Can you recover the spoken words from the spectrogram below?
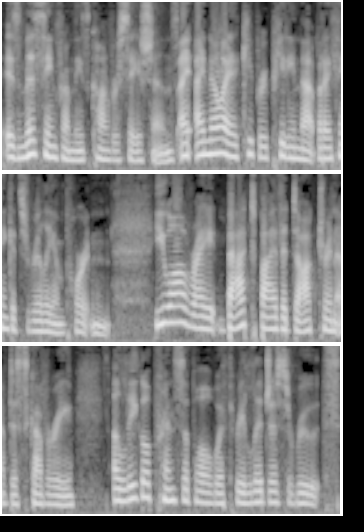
is missing from these conversations. I, I know I keep repeating that, but I think it's really important. You all write, backed by the doctrine of discovery, a legal principle with religious roots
